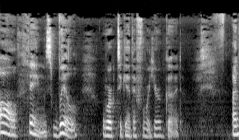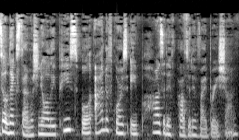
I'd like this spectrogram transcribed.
all things will work together for your good. Until next time, wishing you all a peaceful and, of course, a positive, positive vibration.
